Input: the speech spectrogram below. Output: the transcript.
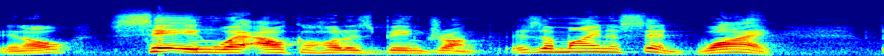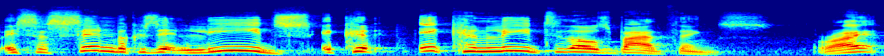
You know, sitting where alcohol is being drunk is a minor sin. Why? It's a sin because it leads, it could it can lead to those bad things, right?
